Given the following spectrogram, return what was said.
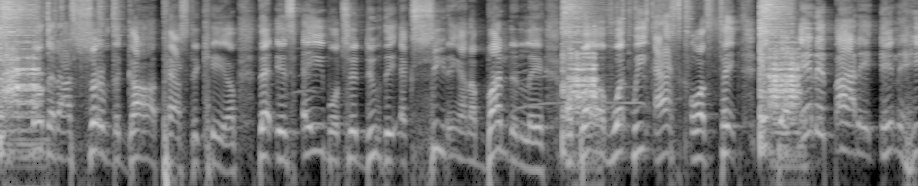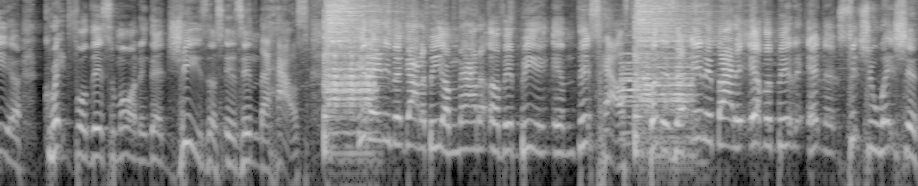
I know that I serve the God, Pastor Kim, that is able to do the exceeding and abundantly above what we ask or think. Is there anybody in here grateful this morning that Jesus is in the house? It ain't even got to be a matter of it being in this house, but is there anybody ever been in a situation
